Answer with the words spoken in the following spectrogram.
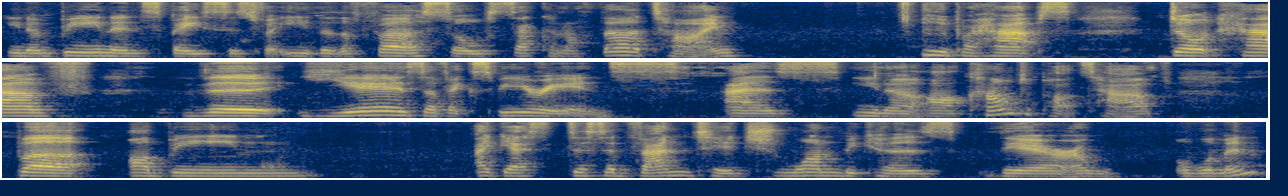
you know being in spaces for either the first or second or third time who perhaps don't have the years of experience as you know our counterparts have but are being i guess disadvantaged one because they're a, a woman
